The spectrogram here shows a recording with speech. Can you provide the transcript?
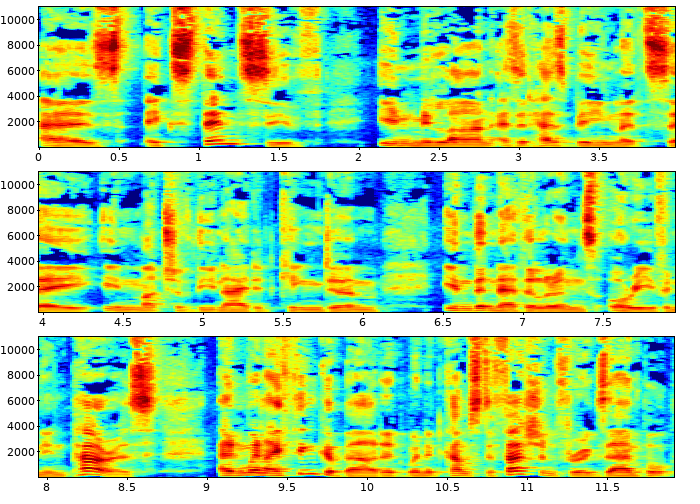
as extensive in Milan as it has been, let's say, in much of the United Kingdom, in the Netherlands, or even in Paris. And when I think about it, when it comes to fashion, for example,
